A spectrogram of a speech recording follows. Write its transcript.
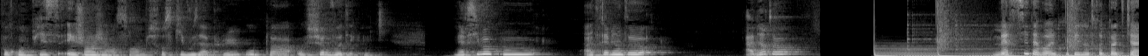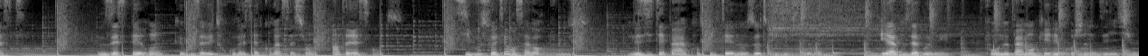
pour qu'on puisse échanger ensemble sur ce qui vous a plu ou pas ou sur vos techniques. Merci beaucoup. À très bientôt. À bientôt. Merci d'avoir écouté notre podcast. Nous espérons que vous avez trouvé cette conversation intéressante. Si vous souhaitez en savoir plus, n'hésitez pas à consulter nos autres épisodes et à vous abonner pour ne pas manquer les prochaines émissions.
